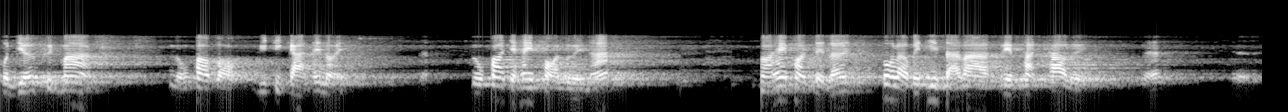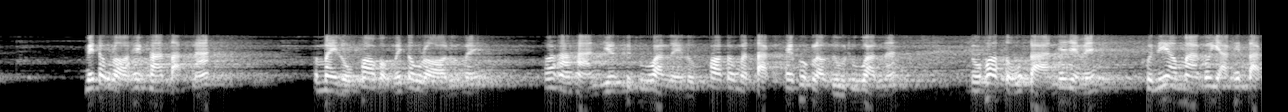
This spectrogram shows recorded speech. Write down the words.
คนเยอะขึ้นมาก หลวงพ่อบอกวิธีการให้หน่อย หลวงพ่อจะให้พรเลยนะ พอให้พรเสร็จแล้ว พวกเราไปที่ศาลาเตรียมทานข้าวเลยนะไม่ต้องรอให้พระตักนะทำไมหลวงพ่อบอกไม่ต้องรอรู้ไหมเพราะอาหารเยอะขึ้นทุกวันเลย หลวงพ่อต้องมาตักให้พวกเราดูทุกวันนะหลวงพ่อสงสารใช่ไหมคนนี้เอามาก็อยากให้ตัก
